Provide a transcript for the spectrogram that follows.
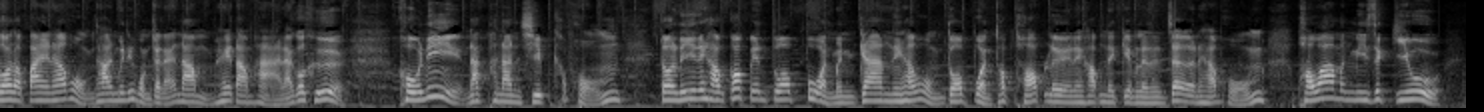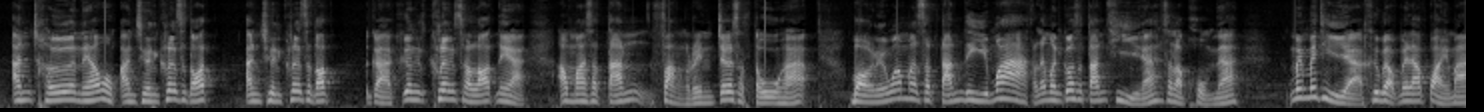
ตัวต่อไปนะครับผมท่านมือที่ผมจะแนะนำให้ตามหานะก็คือโคนี่นักพนันชิปครับผมตัวนี้นะครับก็เป็นตัวป่วนเหมือนกันนะครับผมตัวป่วนท็อปทอปเลยนะครับในเกม r a n g e r นะครับผมเพราะว่ามันมีสกิลอัญเชิญนะครับผมอัญเชิญเครื่องสล็อตอัญเชิญเครื่องสล็อตกับเครื่องเครื่องสล็อตเนี่ยเอามาสตันฝั่งเรนเจอร์ศัตรูฮะบอกเลยว่ามันสตันดีมากแล้วมันก็สตันถี่นะสำหรับผมนะ ไม่ไม่ถี่อะคือแบบเวลาปล่อยมา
